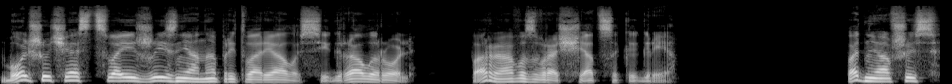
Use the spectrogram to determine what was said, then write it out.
Большую часть своей жизни она притворялась, играла роль. Пора возвращаться к игре. Поднявшись,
